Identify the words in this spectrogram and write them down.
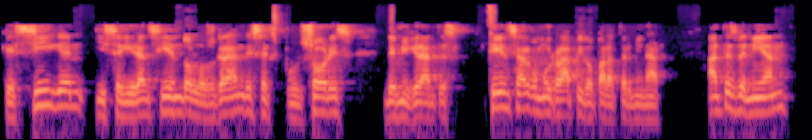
que siguen y seguirán siendo los grandes expulsores de migrantes. Fíjense algo muy rápido para terminar. Antes venían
